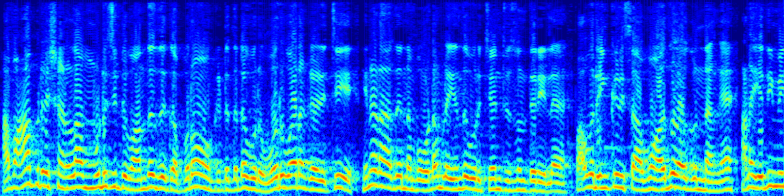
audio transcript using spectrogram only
அவன் ஆபரேஷன் எல்லாம் முடிச்சிட்டு வந்ததுக்கு அப்புறம் கிட்டத்தட்ட ஒரு ஒரு வாரம் கழிச்சு என்னடா அது நம்ம உடம்புல எந்த ஒரு சேஞ்சஸும் தெரியல. பவர் இன்க்ரீஸ் ஆகும் அது ஆகும்னாங்க. ஆனா எதுவுமே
